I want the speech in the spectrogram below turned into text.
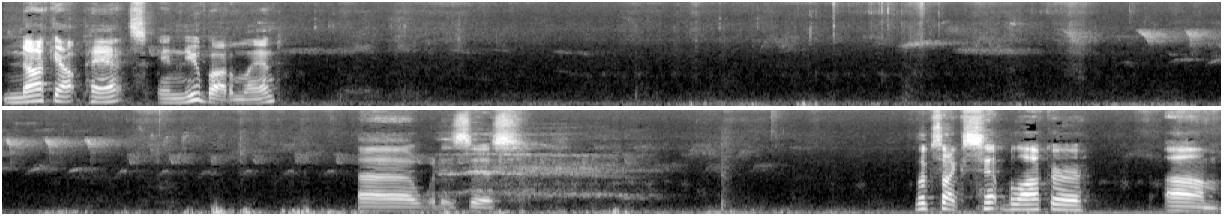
Knockout pants in New Bottomland. Uh, what is this? Looks like scent blocker um,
